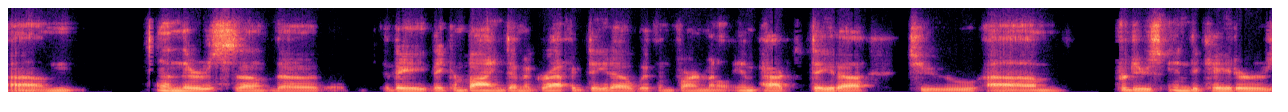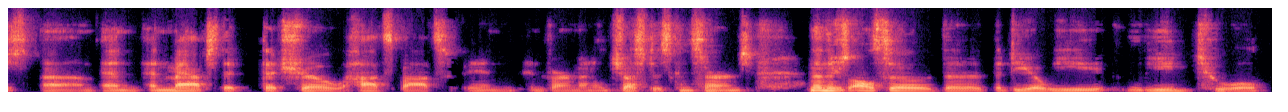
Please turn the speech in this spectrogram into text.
um, and there's uh, the they they combine demographic data with environmental impact data to um, produce indicators um, and and maps that that show hotspots in environmental justice concerns. And then there's also the the DOE LEAD tool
